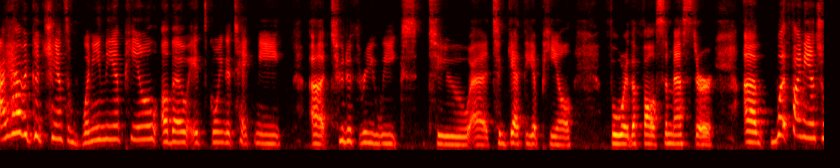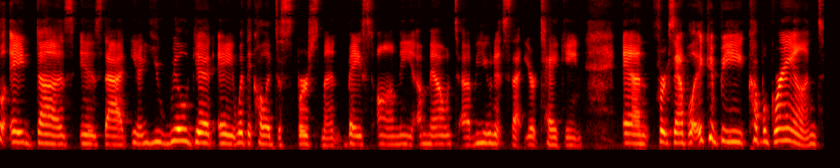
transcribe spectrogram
I have a good chance of winning the appeal, although it's going to take me uh, two to three weeks to uh, to get the appeal for the fall semester. Um, what financial aid does is that you know you will get a what they call a disbursement based on the amount of units that you're taking, and for example, it could be a couple grand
